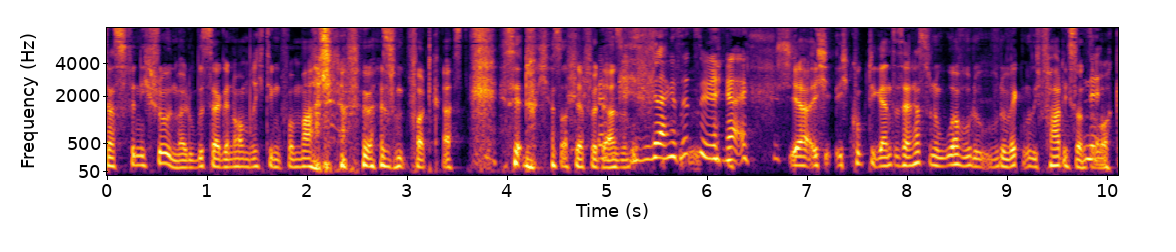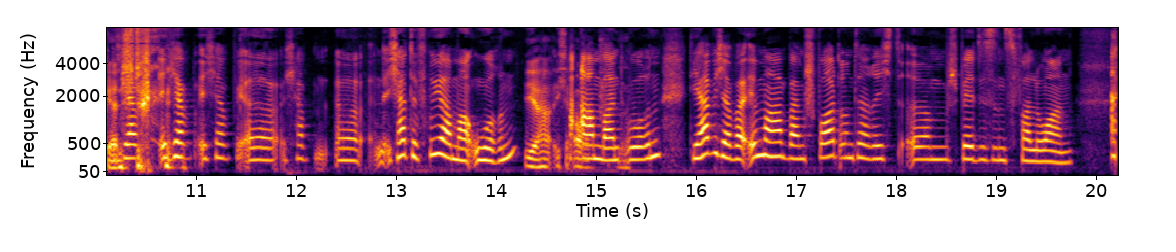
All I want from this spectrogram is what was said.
das finde ich schön, weil du bist ja genau im richtigen Format dafür. Also ein Podcast ist ja durchaus auch dafür da. Wie lange sitzen wir hier eigentlich? Ja, ich, ich guck die ganze Zeit. Hast du eine Uhr, wo du, wo du weg musst? Ich fahre dich sonst Nee, aber auch gerne ich habe, ich habe, äh, ich habe, äh, ich hatte früher mal Uhren, Ja, ich auch. Armbanduhren. Die habe ich aber immer beim Sportunterricht ähm, spätestens verloren. Oh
